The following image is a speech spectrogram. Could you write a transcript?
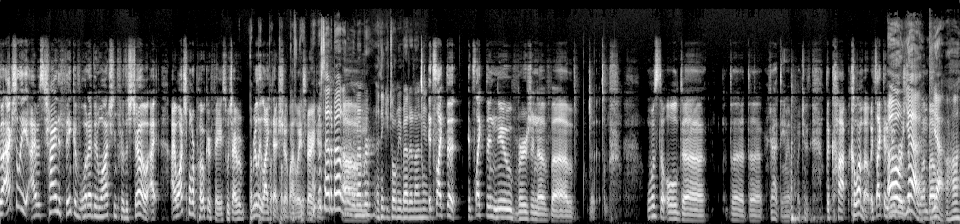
So actually, I was trying to think of what I've been watching for the show. I I watched more Poker Face, which I really like that show. By the way, it's very What good. was that about? I don't Um, remember. I think you told me about it on here. It's like the it's like the new version of uh, what was the old uh, the the god damn it what can, the cop Columbo. It's like the new Oh, version yeah. of Columbo. Yeah, uh-huh.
